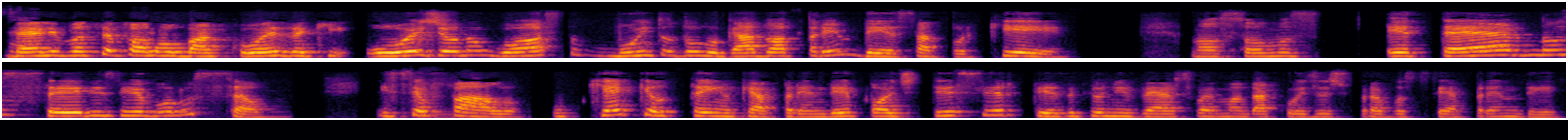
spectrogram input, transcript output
Beli, você falou uma coisa que hoje eu não gosto muito do lugar do aprender, sabe por quê? Nós somos eternos seres em evolução. E se eu falo, o que é que eu tenho que aprender, pode ter certeza que o universo vai mandar coisas para você aprender.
